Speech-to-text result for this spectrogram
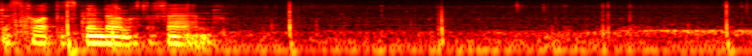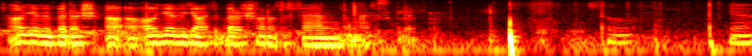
Just caught the spin down of the fan. I'll give you a better. Sh uh, I'll give you guys a better shot of the fan in the next clip. So, yeah.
